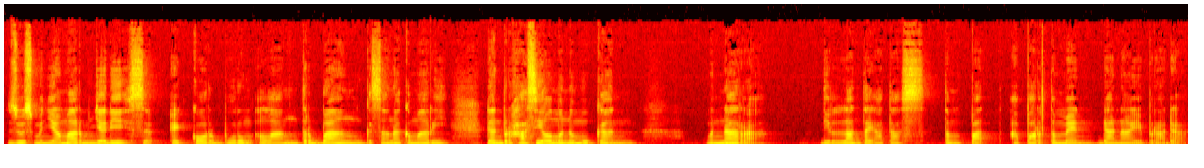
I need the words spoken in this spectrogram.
Zeus menyamar menjadi seekor burung elang terbang ke sana kemari dan berhasil menemukan menara di lantai atas tempat apartemen Danai berada.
